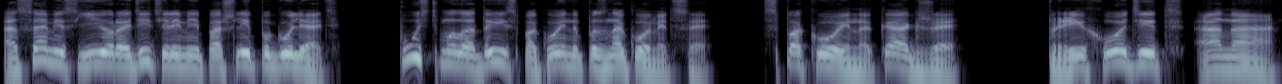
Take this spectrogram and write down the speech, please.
а сами с ее родителями пошли погулять. Пусть молодые спокойно познакомятся. Спокойно, как же. Приходит она.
